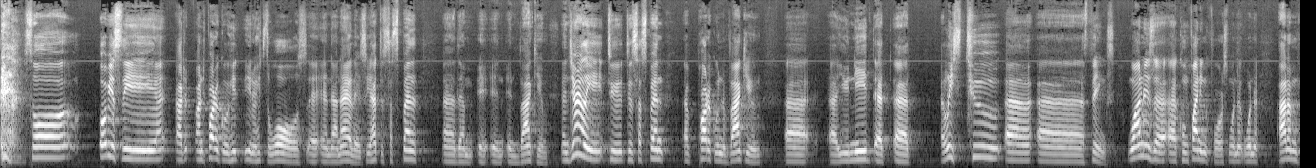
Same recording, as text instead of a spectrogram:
so obviously, antiparticle you know, hits the walls and annihilates. So you have to suspend uh, them in, in, vacuum. And generally, to, to suspend a particle in a vacuum, uh, uh, you need at, at least two uh, uh, things. One is a, a, confining force. When, when an atom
